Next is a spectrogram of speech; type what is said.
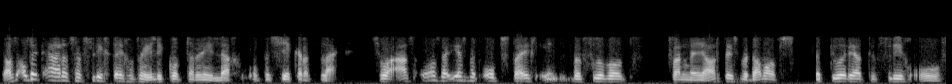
Daar's altyd eers 'n vliegtyg of 'n helikopter in die lug op 'n sekere plek. So as ons nou eers met opstyg en byvoorbeeld van Hartbeespoort af Pretoria toe vlieg of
